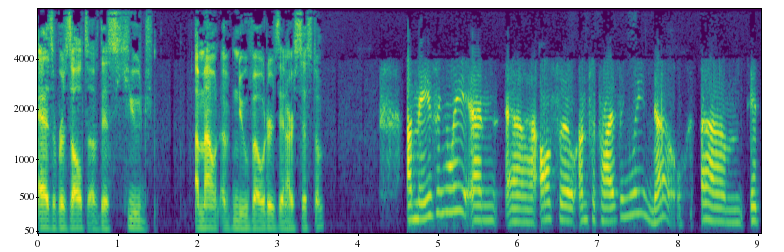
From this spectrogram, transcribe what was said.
as a result of this huge amount of new voters in our system? Amazingly and uh, also unsurprisingly, no. Um, it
